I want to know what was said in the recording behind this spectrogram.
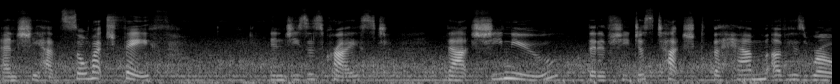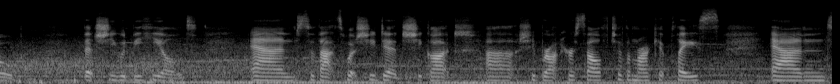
and she had so much faith in Jesus Christ that she knew that if she just touched the hem of his robe that she would be healed. And so that's what she did. She got uh, she brought herself to the marketplace and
